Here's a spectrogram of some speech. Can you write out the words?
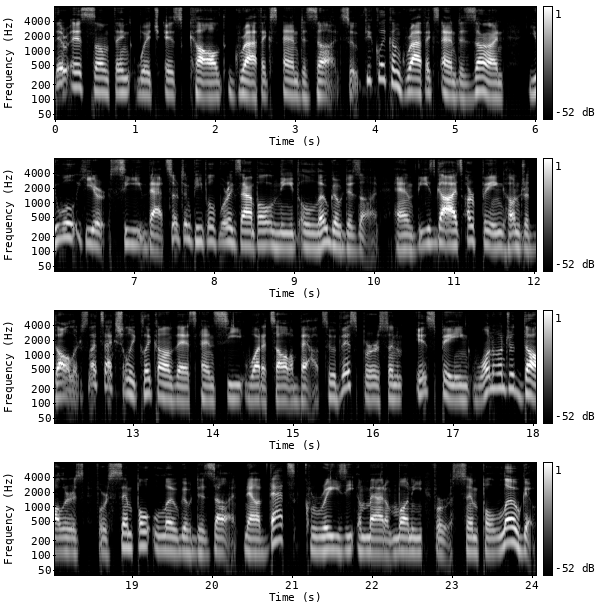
there is something which is called graphics and design. So if you click on graphics and design, you will here see that certain people, for example, need logo design, and these guys are paying $100. Let's actually click on this and see what it's all about. So this person is paying $100 for simple logo design. Now that's crazy amount of money for a simple logo.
